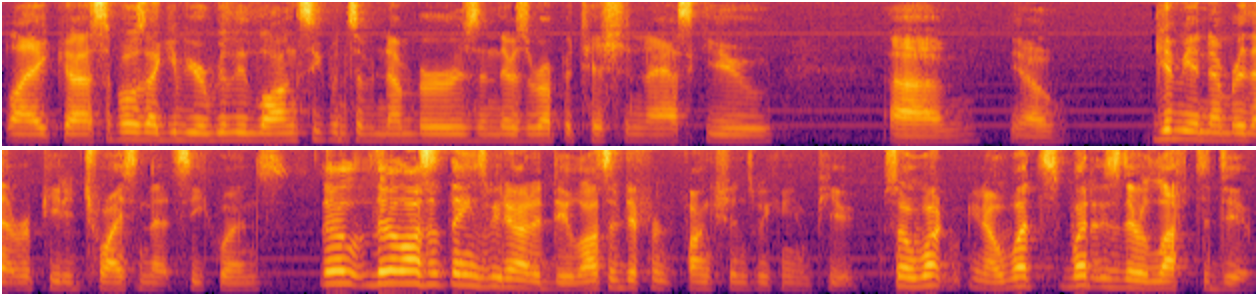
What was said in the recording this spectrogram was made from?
like uh, suppose I give you a really long sequence of numbers and there's a repetition and I ask you, um, you know, give me a number that repeated twice in that sequence. There, there, are lots of things we know how to do, lots of different functions we can compute. So what, you know, what's, what is there left to do?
